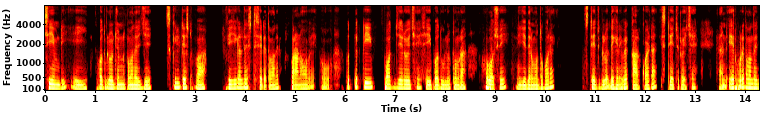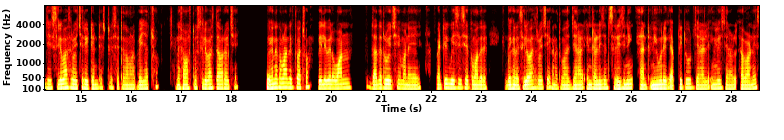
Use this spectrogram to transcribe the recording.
সিএমডি এই পদগুলোর জন্য তোমাদের যে স্কিল টেস্ট বা ফিজিক্যাল টেস্ট সেটা তোমাদের করানো হবে। তো প্রত্যেকটি পদ যে রয়েছে সেই পদগুলো তোমরা অবশ্যই নিজেদের মতো করে স্টেজগুলো দেখে নেবে কার কয়টা স্টেজ রয়েছে। অ্যান্ড এরপরে তোমাদের যে সিলেবাস রয়েছে রিটেন টেস্টের সেটা তোমরা পেয়ে যাচ্ছ। এখানে সমস্ত সিলেবাস দেওয়া রয়েছে। তো এখানে তোমরা দেখতে পাচ্ছ পে লেভেল ওয়ান যাদের রয়েছে মানে ম্যাট্রিক বেসিসে তোমাদের এখানে সিলেবাস রয়েছে। এখানে তোমাদের general intelligence reasoning and numeric aptitude general English general awareness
